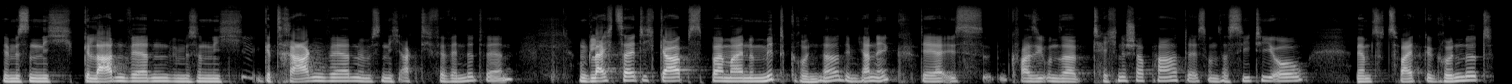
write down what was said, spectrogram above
Wir müssen nicht geladen werden, wir müssen nicht getragen werden, wir müssen nicht aktiv verwendet werden. Und gleichzeitig gab es bei meinem Mitgründer, dem Yannick, der ist quasi unser technischer Part, der ist unser CTO. Wir haben zu zweit gegründet.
